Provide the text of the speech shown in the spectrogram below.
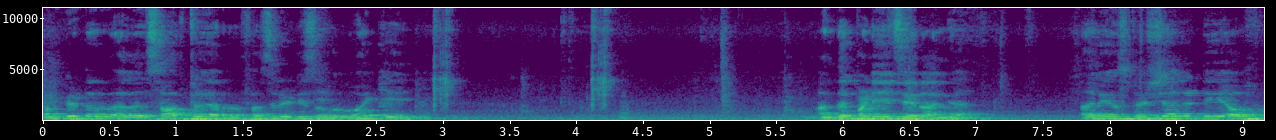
கம்ப்யூட்டர் அல்லது சாஃப்ட்வேர் ஃபெசிலிட்டிஸை உருவாக்கி அந்த பணியை செய்கிறாங்க அதுலேயும் ஸ்பெஷாலிட்டி ஆஃப்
